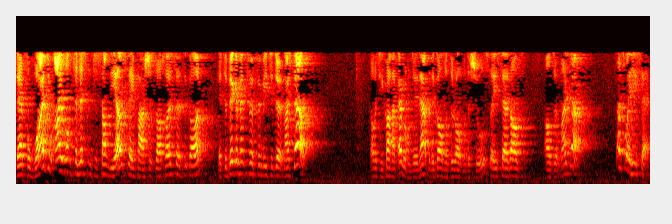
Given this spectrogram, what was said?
Therefore, why do I want to listen to somebody else saying Parashas Zachor, says the Gaon? It's a bigger mitzvah for me to do it myself. Obviously, you can't have everyone doing that, but the Gaon was the role of the shul, so he says, I'll, I'll do it myself. That's what he says.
